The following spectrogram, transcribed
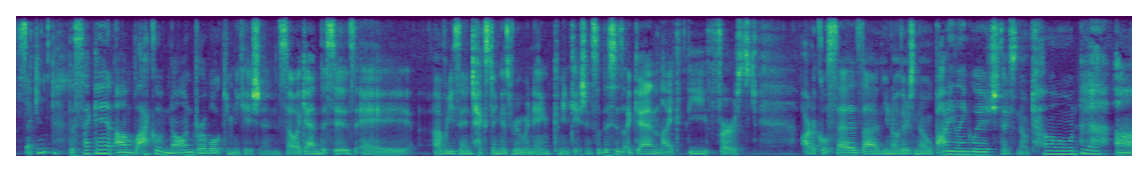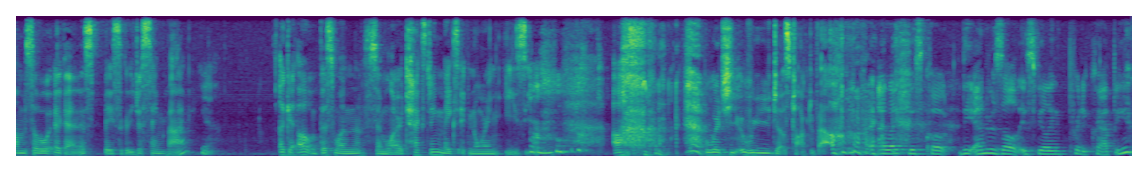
Second. the second, um, lack of nonverbal communication. So again, this is a a reason texting is ruining communication. So this is again like the first article says that you know there's no body language, there's no tone. Yeah. Um, so again, it's basically just saying that. Yeah. Again, oh, this one similar. Texting makes ignoring easier, uh, which we just talked about. I like this quote. The end result is feeling pretty crappy. yeah,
